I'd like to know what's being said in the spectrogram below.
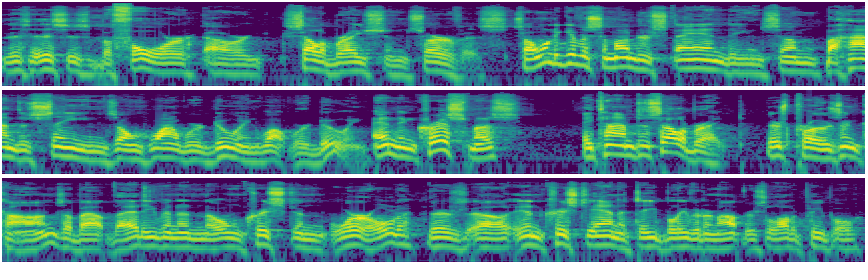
This, this is before our celebration service. So I want to give us some understanding, some behind the scenes on why we're doing what we're doing. And in Christmas, a time to celebrate. There's pros and cons about that, even in the old Christian world. There's uh, in Christianity, believe it or not, there's a lot of people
